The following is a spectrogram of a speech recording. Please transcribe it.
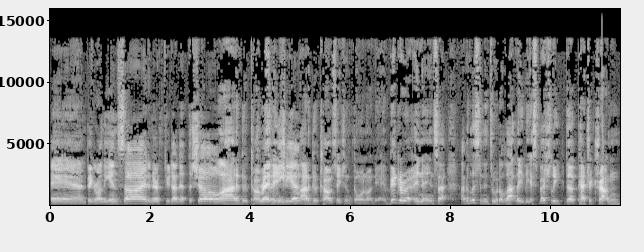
and Bigger on the Inside and Earth2.net the show. A lot of good Red conversations. Media. A lot of good conversations going on there. And bigger in the inside. I've been listening to it a lot lately, especially the Patrick Troughton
